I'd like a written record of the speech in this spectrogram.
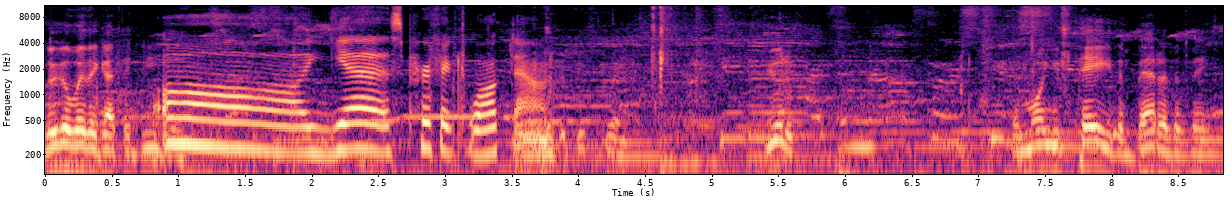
Look at where they got the DJ. Oh, yes. Perfect walk down. Look at this place. Beautiful. The more you pay, the better the venue.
